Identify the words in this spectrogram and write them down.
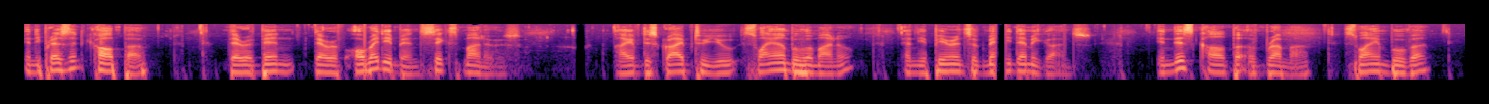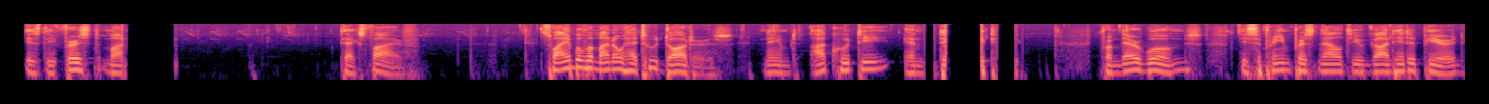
In the present kalpa, there have been there have already been six manus. I have described to you Swayambhuva Manu and the appearance of many demigods. In this kalpa of Brahma, Swayambhuva is the first manu. Text 5. Swayambhuva Manu had two daughters named Akuti and Diti. From their wombs, the Supreme Personality of Godhead appeared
